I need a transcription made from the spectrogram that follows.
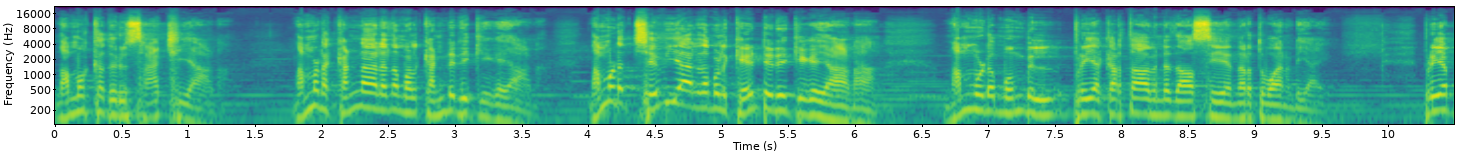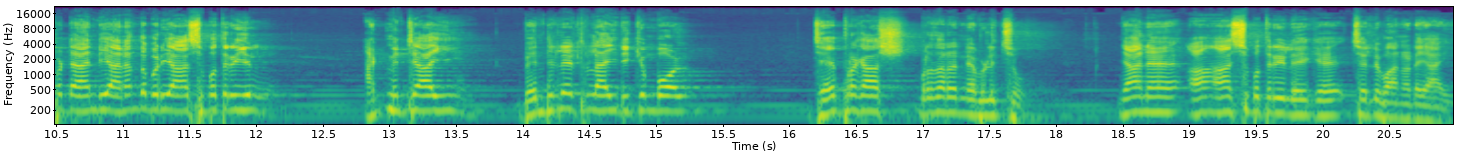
നമുക്കതൊരു സാക്ഷിയാണ്. നമ്മുടെ കണ്ണാലെ നമ്മൾ കണ്ടിരിക്കുകയാണ്. നമ്മുടെ ചെവിയാലെ നമ്മൾ കേട്ടിരിക്കുകയാണ്. നമ്മുടെ മുമ്പിൽ പ്രിയ കർത്താവിന്റെ ദാസിയെ നിർത്തുവാനിടയായി. പ്രിയപ്പെട്ട ആന്റി അനന്തപുരി ആശുപത്രിയിൽ അഡ്മിറ്റായി വെന്റിലേറ്ററിലായിരിക്കുമ്പോൾ ജയപ്രകാശ് ബ്രദർ എന്നെ വിളിച്ചു. ഞാൻ ആ ആശുപത്രിയിലേക്ക് ചെല്ലുവാനിടയായി.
